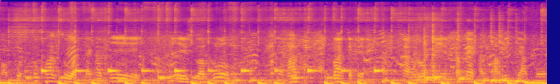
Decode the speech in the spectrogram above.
ขอบคุณทุกภาคส่วนนะครับที่มีส่วนร่วมนะครับว่าจะเป็น โรงเรียนกับแม่คันธรรมวิทยาคม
